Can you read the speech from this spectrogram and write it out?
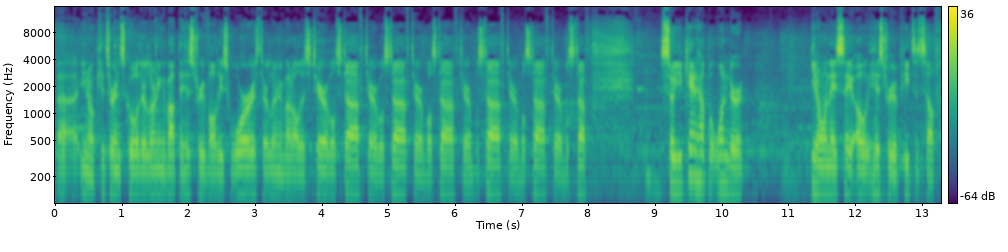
Uh, you know, kids are in school. They're learning about the history of all these wars. They're learning about all this terrible stuff, terrible stuff, terrible stuff, terrible stuff, terrible stuff, terrible stuff. So you can't help but wonder. You know, when they say, "Oh, history repeats itself,"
